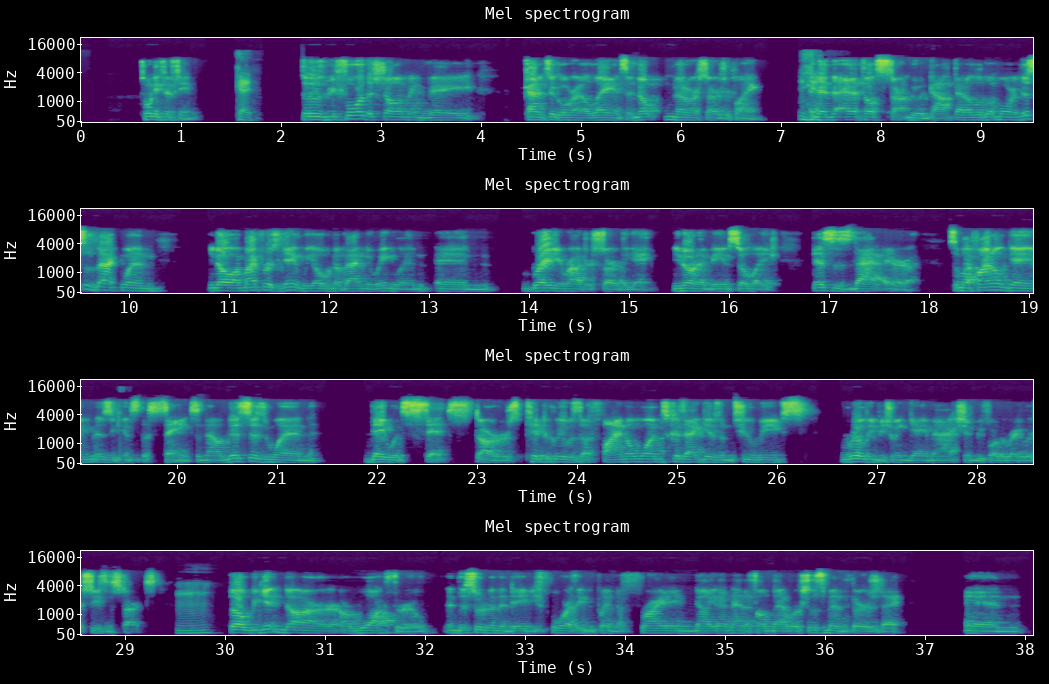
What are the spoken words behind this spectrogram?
2015. Okay. So it was before the Sean McVay kind of took over LA and said, nope, none of our stars are playing. Yeah. And then the NFL starting to adopt that a little bit more. This is back when, you know, on my first game, we opened up at New England and Brady and Rodgers started the game. You know what I mean? So like this is that era. So my final game is against the Saints. And now this is when they would sit starters. Typically it was the final ones because that gives them two weeks really between game action before the regular season starts. hmm So we get into our, our walkthrough, and this would have been the day before. I think we played on a Friday night on NFL Network. So this has been Thursday. And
